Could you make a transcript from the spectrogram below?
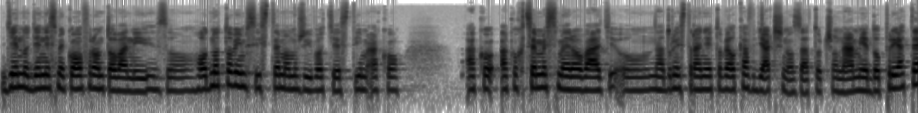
dennodenne sme konfrontovaní s hodnotovým systémom v živote, s tým, ako ako, ako chceme smerovať. Na druhej strane je to veľká vďačnosť za to, čo nám je dopriaté.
